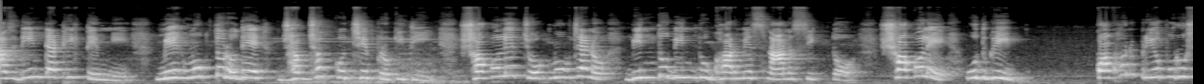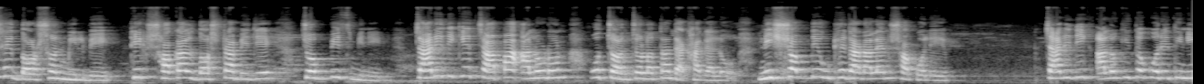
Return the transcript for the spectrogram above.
আজ দিনটা ঠিক তেমনি, মেঘমুক্ত রোদে ঝকঝক করছে প্রকৃতি। সকলে চোখ মুখ যেন বিন্দু বিন্দু ঘর্মে স্নান সিক্ত সকলে উদ্গ্রীব কখন প্রিয় পুরুষের দর্শন মিলবে? ঠিক সকাল দশটা বেজে চব্বিশ মিনিট। চারিদিকে চাপা আলোড়ন ও চঞ্চলতা দেখা গেল। নিঃশব্দে উঠে দাঁড়ালেন সকলে। চারিদিক আলোকিত করে তিনি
